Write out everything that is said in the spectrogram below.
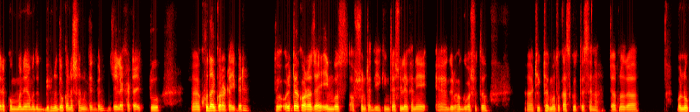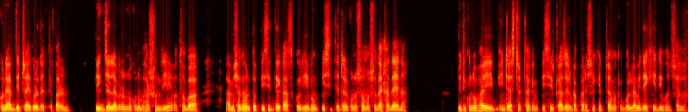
এরকম মানে আমাদের বিভিন্ন দোকানের সামনে দেখবেন যে লেখাটা একটু খোদাই করা টাইপের তো ওইটা করা যায় এমবস অপশনটা দিয়ে। কিন্তু আসলে এখানে দুর্ভাগ্যবশত ঠিকঠাক মতো কাজ করতেছে না। তো আপনারা অন্য কোনো অ্যাপ দিয়ে ট্রাই করে দেখতে পারেন। পিকজেল ল্যাবের অন্য কোনো ভার্সন দিয়ে, অথবা আমি সাধারণত পিসিতে কাজ করি এবং পিসিতে এটার কোনো সমস্যা দেখা দেয় না। যদি কোনো ভাই ইন্টারেস্টেড থাকেন পিসির কাজের ব্যাপারে, সেক্ষেত্রে আমাকে বললে আমি দেখিয়ে দিব ইনশাল্লাহ।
